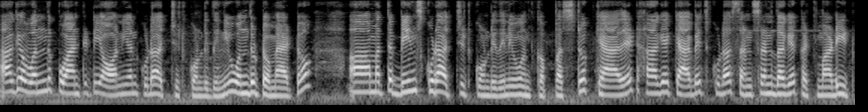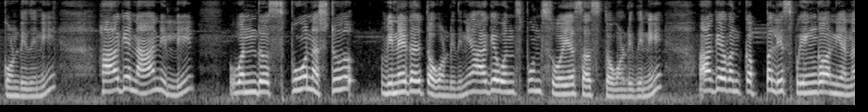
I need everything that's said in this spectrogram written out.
ಹಾಗೆ ಒಂದು ಕ್ವಾಂಟಿಟಿ ಆನಿಯನ್ ಕೂಡ ಹಚ್ಚಿಟ್ಕೊಂಡಿದ್ದೀನಿ ಒಂದು ಟೊಮ್ಯಾಟೊ ಮತ್ತು ಬೀನ್ಸ್ ಕೂಡ ಹಚ್ಚಿಟ್ಕೊಂಡಿದ್ದೀನಿ ಒಂದು ಕಪ್ಪಷ್ಟು ಕ್ಯಾರೆಟ್ ಹಾಗೆ ಕ್ಯಾಬೇಜ್ ಕೂಡ ಸಣ್ಣ ಸಣ್ಣದಾಗೆ ಕಟ್ ಮಾಡಿ ಇಟ್ಕೊಂಡಿದ್ದೀನಿ ಹಾಗೆ ನಾನಿಲ್ಲಿ ಒಂದು ಸ್ಪೂನಷ್ಟು ವಿನೆಗರ್ ತೊಗೊಂಡಿದ್ದೀನಿ ಹಾಗೆ ಒಂದು ಸ್ಪೂನ್ ಸೋಯಾ ಸಾಸ್ ತೊಗೊಂಡಿದ್ದೀನಿ ಹಾಗೆ ಒಂದು ಕಪ್ಪಲ್ಲಿ ಸ್ಪ್ರಿಂಗ್ ಆನಿಯನ್ನ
